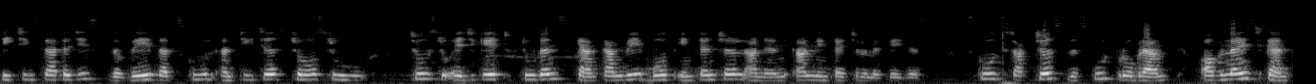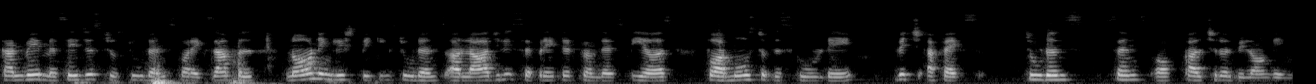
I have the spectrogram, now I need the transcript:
Teaching strategies. The way that school and teachers chose to choose to educate students can convey both intentional and unintentional messages. School structures. The school program organized can convey messages to students. For example, non-English speaking students are largely separated from their peers for most of the school day, which affects students' sense of cultural belonging.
